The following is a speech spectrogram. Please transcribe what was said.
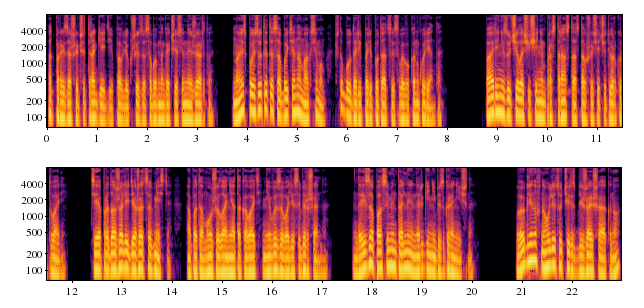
от произошедшей трагедии, повлекшей за собой многочисленные жертвы, но использует это событие на максимум, чтобы ударить по репутации своего конкурента. Парень изучил ощущением пространства оставшуюся четверку тварей. Те продолжали держаться вместе, а потому желание атаковать не вызывали совершенно. Да и запасы ментальной энергии не безграничны. Выглянув на улицу через ближайшее окно,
